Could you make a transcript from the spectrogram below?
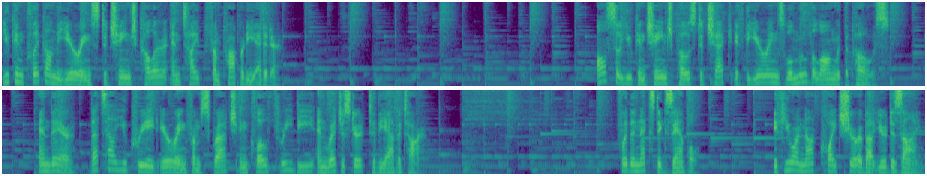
You can click on the earrings to change color and type from Property Editor. Also you can change pose to check if the earrings will move along with the pose. And there, that's how you create earring from scratch in Clo 3D and register to the avatar. For the next example, if you are not quite sure about your design,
